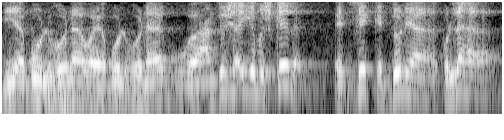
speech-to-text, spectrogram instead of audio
يبول هنا ويبول هناك وما عندوش أي مشكلة. اتسك الدنيا كلها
